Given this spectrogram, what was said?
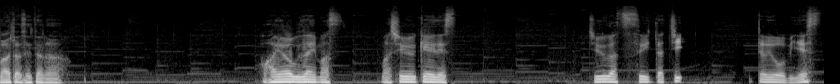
待たせたな。おはようございます。マシュウケイです。10月1日土曜日です。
